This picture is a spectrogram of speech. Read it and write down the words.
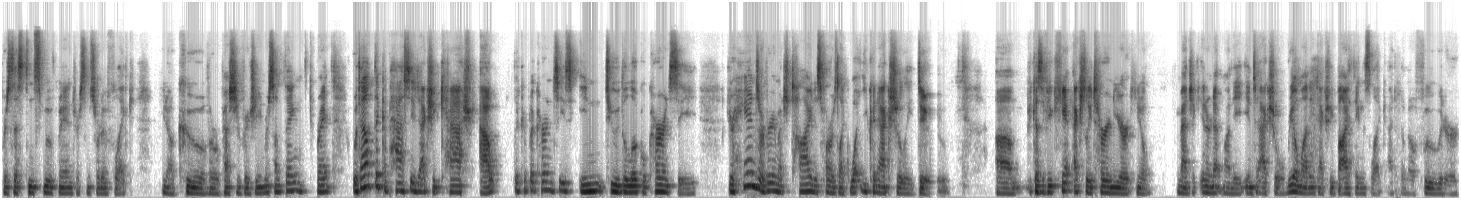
resistance movement or some sort of like you know coup of a repressive regime or something right without the capacity to actually cash out the cryptocurrencies into the local currency your hands are very much tied as far as like what you can actually do um, because if you can't actually turn your you know magic internet money into actual real money to actually buy things like I don't know food or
